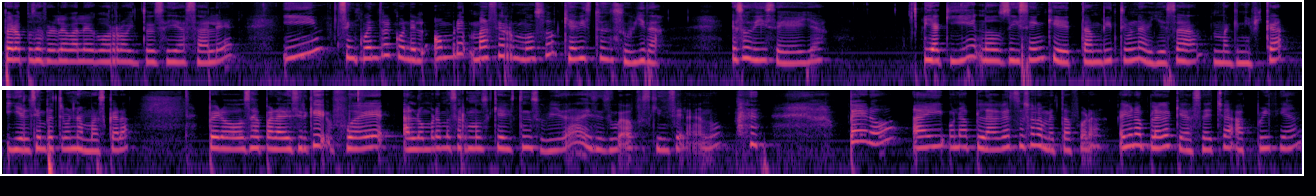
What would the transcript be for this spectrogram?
Pero pues a Fer le vale gorro entonces ella sale y se encuentra con el hombre más hermoso que ha visto en su vida. Eso dice ella. Y aquí nos dicen que Tamlin tiene una belleza magnífica y él siempre tiene una máscara. Pero, o sea, para decir que fue al hombre más hermoso que ha visto en su vida, dices, wow, pues quién será, ¿no? Pero hay una plaga, esto es una metáfora, hay una plaga que acecha a Prithian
